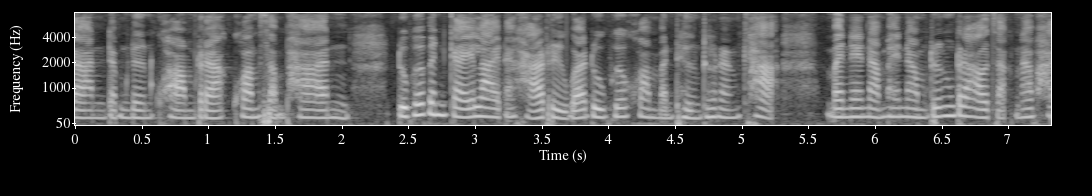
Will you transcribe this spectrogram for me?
การดำเนินความรักความสัมพันธ์ ดูเพื่อเป็นไกด์ไลน์นะคะ หรือว่าดูเพื่อความบันเทิงเท่านั้นค่ะ ไม่แนะนำให้นำเรื่องราวจากหน้าไพ่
